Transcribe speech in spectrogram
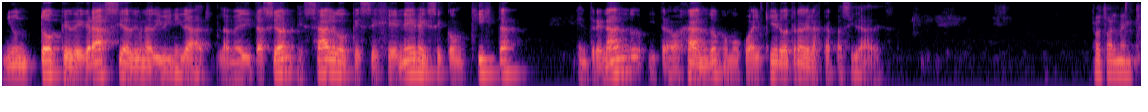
ni un toque de gracia de una divinidad. La meditación es algo que se genera y se conquista entrenando y trabajando como cualquier otra de las capacidades. Totalmente.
